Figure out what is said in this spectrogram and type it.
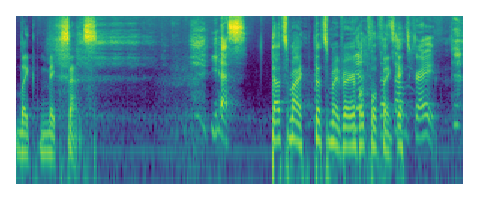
like make sense. Yes. That's my that's my very Yeah, hopeful that thinking. sounds great.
